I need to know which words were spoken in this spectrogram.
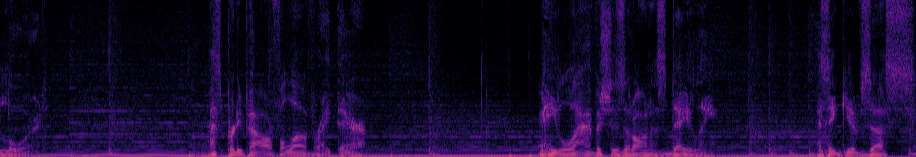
Lord. That's pretty powerful love right there. And He lavishes it on us daily as He gives us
